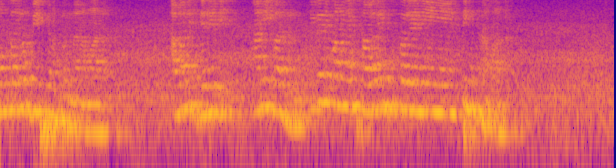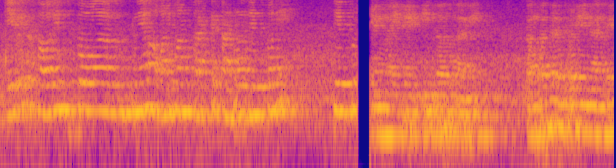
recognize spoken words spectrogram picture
మొత్తంలో బీపీ ఉంటుంది అన్నమాట అవన్నీ జెనెటిక్స్ అని ఇవన్నీ. ఇవన్నీ మనం సవరించుకోలేని థింగ్స్ అనమాట ఏవైతే సవరించుకోవాల్సినవి అవన్నీ మనం కరెక్ట్ కంట్రోల్ చేసుకొని చేసుకుంటే సింగర్స్ అని కంపల్సరీ ఎప్పుడైందంటే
